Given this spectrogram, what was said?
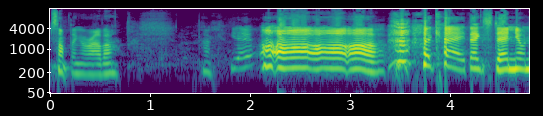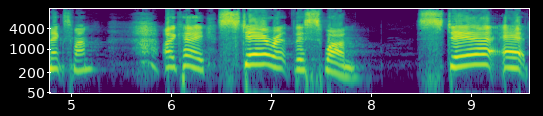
something or other. Yeah. Oh, oh, oh, oh. oh, oh. Okay, thanks, Daniel. Next one. Okay, stare at this one. Stare at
